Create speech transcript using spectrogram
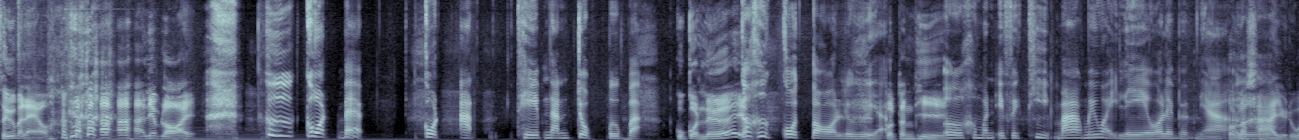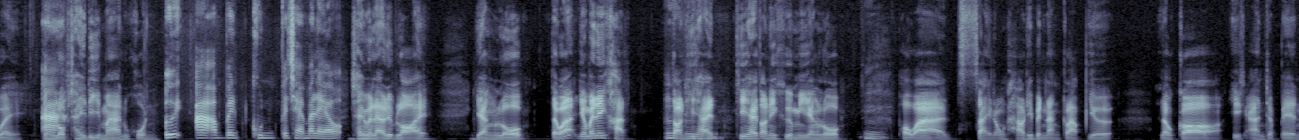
ซื้อมาแล้ว เรียบร้อย คือกดแบบกดอัดเทปนั้นจบปุ๊บอะกูกดเลย ก็คือกดต่อเลยอะกดทันที เออคือมันเอฟเฟกตีฟมากไม่ไหวแล้วอะไรแบบเนี้ยลดราคาเอยู่ด้วย ยางอะลบใช้ดีมากทุกคน เอ้ยอะเอาเป็นคุณไปใช้มาแล้ว ใช้มาแล้วเรียบร้อย ยางลบ แต่ว่ายังไม่ได้ขัดอืมตอนที่ใช้ที่ใช้ตอนนี้คือมียางลบอืมเพราะว่าใส่รองเท้าที่เป็นหนังกลับเยอะ แล้วก็อีกอันจะเป็น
